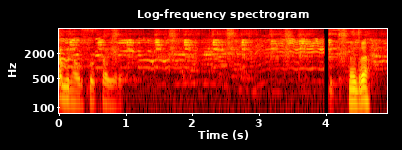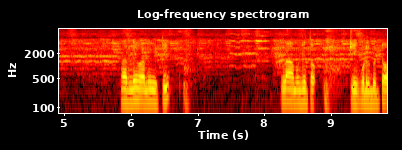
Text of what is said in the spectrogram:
ಆಮೇಲೆ ಅವ್ರು ಸುಡ್ತಾ ಇದ್ದಾರೆ. ಸ್ನೇಹಿತರೆ ಅರ್ಲಿ ಮಾರ್ನಿಂಗ್ ಟೀ. ಎಲ್ಲ ಮುಗೀತು. ಟೀ ಕುಡಿದ್ಬಿಟ್ಟು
